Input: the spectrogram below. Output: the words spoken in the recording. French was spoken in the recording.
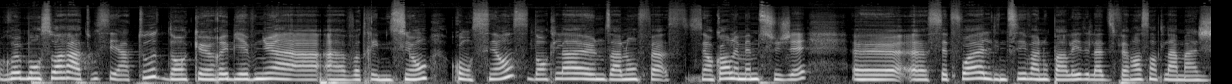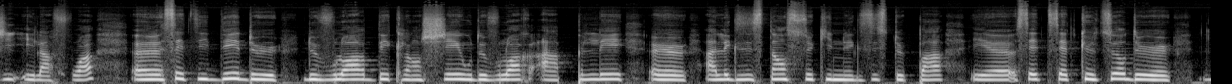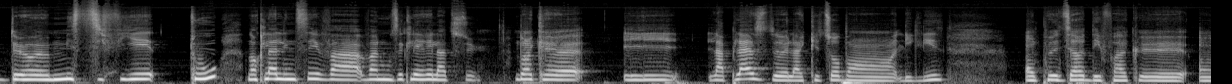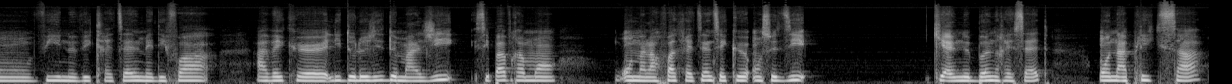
Rebonsoir à tous et à toutes. Donc, euh, re-bienvenue à, votre émission Conscience. Donc là, euh, nous allons faire, c'est encore le même sujet. Euh, cette fois, Lindsay va nous parler de la différence entre la magie et la foi. Cette idée de, vouloir déclencher ou de vouloir appeler à l'existence ce qui n'existe pas. Et cette, culture de, de mystifier tout. Donc là, Lindsay va, va nous éclairer là-dessus. Donc, euh, la place de la culture dans l'Église, on peut dire des fois que on vit une vie chrétienne, mais des fois, avec euh, l'idéologie de magie, c'est pas vraiment on a la foi chrétienne, c'est que on se dit qu'il y a une bonne recette, on applique ça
